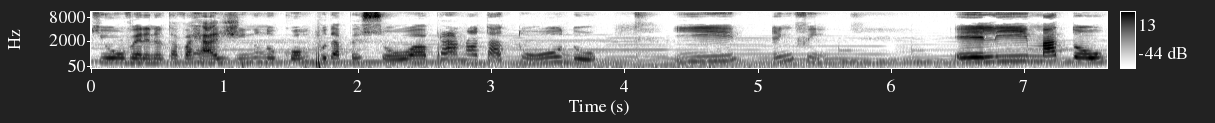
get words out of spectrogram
que o veneno estava reagindo no corpo da pessoa para anotar tudo. E, enfim, ele matou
